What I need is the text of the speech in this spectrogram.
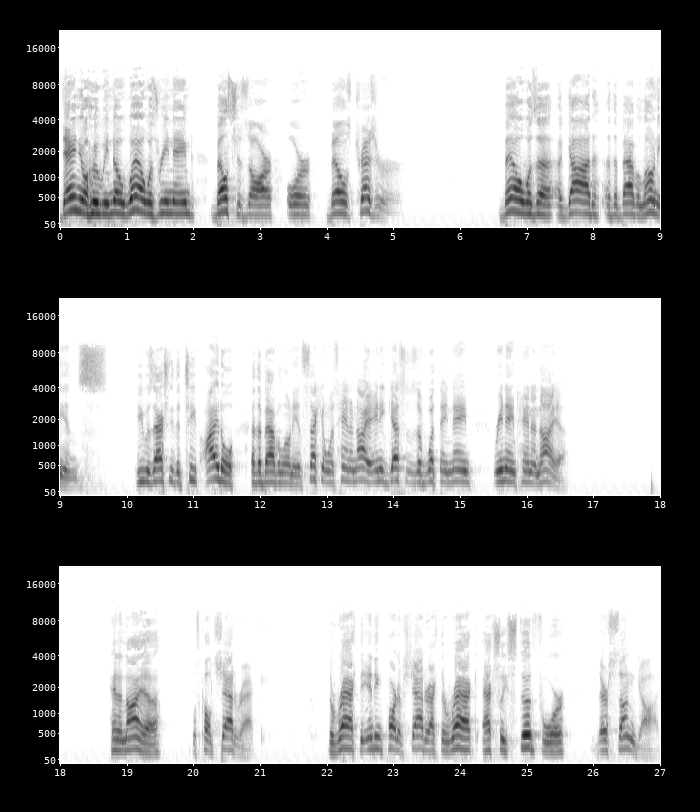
Daniel, who we know well, was renamed Belshazzar or Bel's treasurer. Bel was a, a god of the Babylonians. He was actually the chief idol of the Babylonians. Second was Hananiah. Any guesses of what they named, renamed Hananiah? Hananiah was called Shadrach. The rack, the ending part of Shadrach, the rack actually stood for their sun god.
